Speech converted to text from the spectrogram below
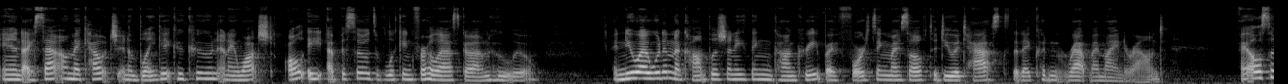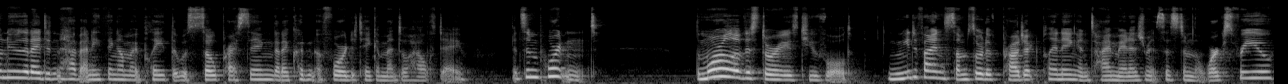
and I sat on my couch in a blanket cocoon and I watched all eight episodes of Looking for Alaska on Hulu. I knew I wouldn't accomplish anything concrete by forcing myself to do a task that I couldn't wrap my mind around. I also knew that I didn't have anything on my plate that was so pressing that I couldn't afford to take a mental health day. It's important. The moral of the story is twofold. You need to find some sort of project planning and time management system that works for you,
